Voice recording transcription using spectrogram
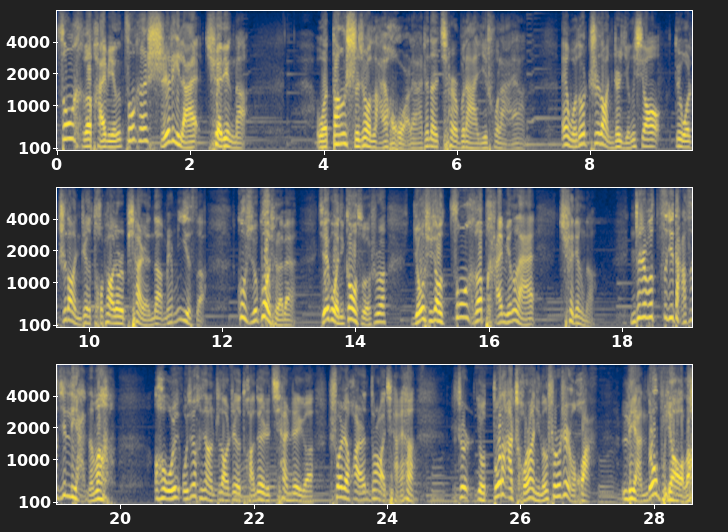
综合排名、综合实力来确定的。我当时就来火了呀，真的气儿不打一处来啊！哎，我都知道你这营销，对我知道你这个投票就是骗人的，没什么意思，过去就过去了呗。结果你告诉我说由学校综合排名来确定的，你这是不自己打自己脸的吗？哦，我我就很想知道这个团队是欠这个说这话人多少钱呀？这有多大仇让你能说出这种话，脸都不要了？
